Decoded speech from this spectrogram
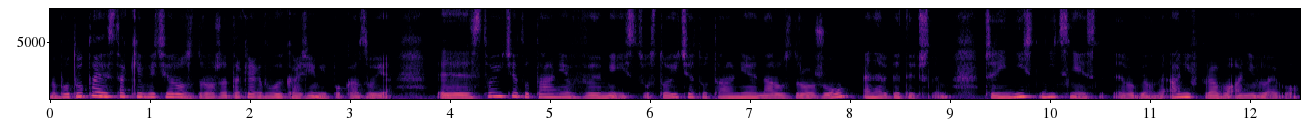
No bo tutaj jest takie, wiecie, rozdroże, tak jak dwójka ziemi pokazuje. Yy, Stoicie totalnie w miejscu, stoicie totalnie na rozdrożu energetycznym, czyli nic, nic nie jest robione ani w prawo, ani w lewo.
